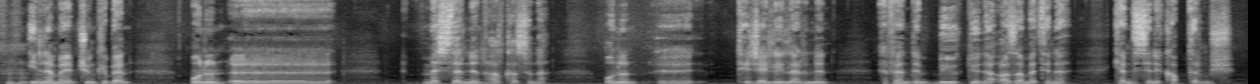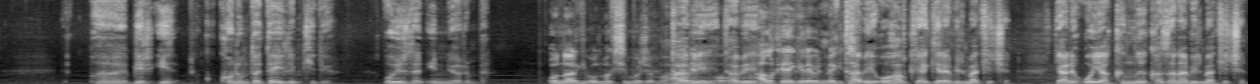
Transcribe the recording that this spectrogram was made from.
inlemeyim? Çünkü ben onun e, meslerinin halkasına, onun e, tecellilerinin efendim büyüklüğüne, azametine kendisini kaptırmış e, bir in- konumda değilim ki diyor. O yüzden inliyorum ben. Onlar gibi olmak için mi hocam? O Tabii, hali- o tabii. Halkaya girebilmek için. Tabii o halkaya girebilmek için. Yani o yakınlığı kazanabilmek için.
